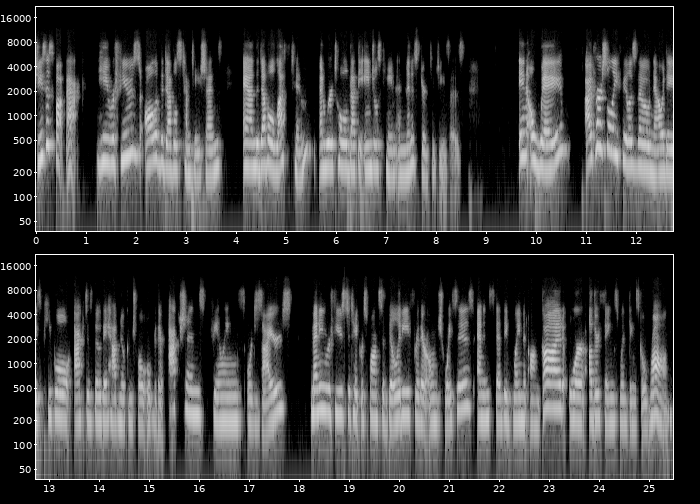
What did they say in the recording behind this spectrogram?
Jesus fought back. He refused all of the devil's temptations, and the devil left him. And we're told that the angels came and ministered to Jesus. In a way, I personally feel as though nowadays people act as though they have no control over their actions, feelings, or desires. Many refuse to take responsibility for their own choices and instead they blame it on God or other things when things go wrong.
